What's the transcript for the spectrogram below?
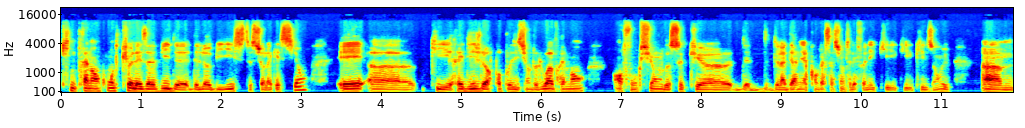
qui ne prennent en compte que les avis des, lobbyistes sur la question et euh, qui rédigent leurs propositions de loi vraiment en fonction de ce que de, la dernière conversation téléphonique qu'ils ont eue. Euh,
